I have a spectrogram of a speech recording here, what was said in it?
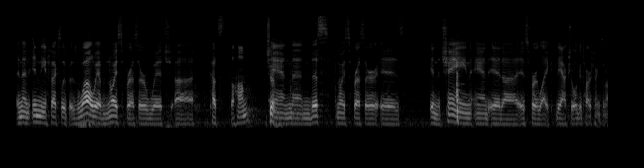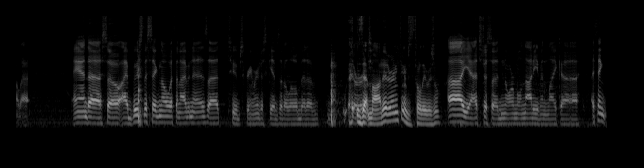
and then in the effects loop as well, we have a noise suppressor which uh, cuts the hum. Sure. And then this noise suppressor is in the chain, and it uh, is for like the actual guitar strings and all that. And uh, so I boost the signal with an Ibanez uh, tube screamer, just gives it a little bit of dirt. Is that modded or anything, or just totally original? Uh, yeah, it's just a normal, not even like a. I think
